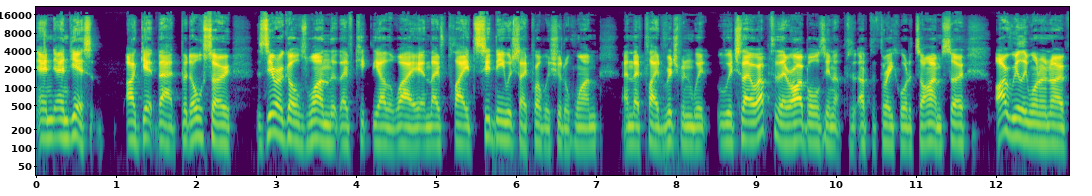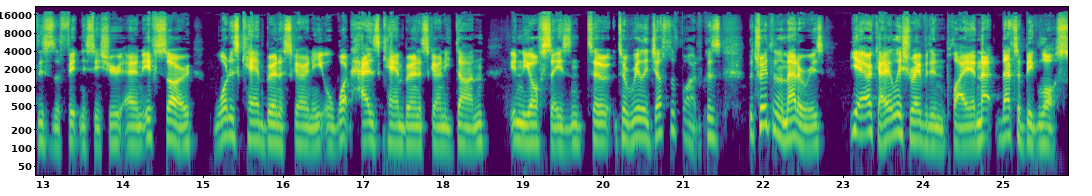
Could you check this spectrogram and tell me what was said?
and and yes, I get that, but also zero goals won that they've kicked the other way, and they've played Sydney, which they probably should have won, and they've played Richmond, which, which they were up to their eyeballs in up to, up to three quarter time. So I really want to know if this is a fitness issue, and if so, what is Cam Bernasconi or what has Cam Bernasconi done in the off season to to really justify it? Because the truth of the matter is. Yeah, okay. Alicia Eva didn't play, and that that's a big loss.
